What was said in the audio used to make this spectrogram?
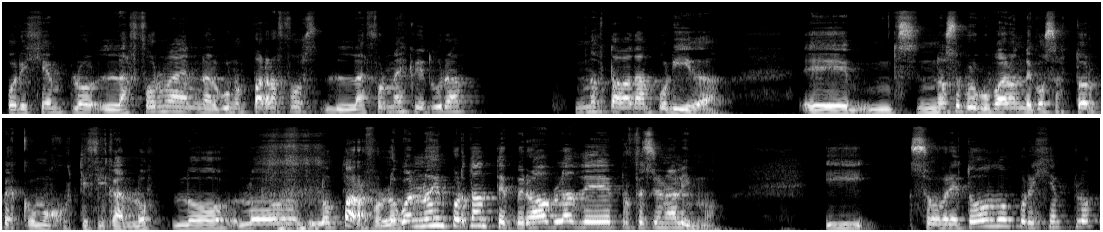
por ejemplo, la forma en algunos párrafos, la forma de escritura no estaba tan pulida. Eh, no se preocuparon de cosas torpes como justificar los, los, los, párrafos, lo cual no es importante, pero habla de profesionalismo. Y sobre todo, por ejemplo,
